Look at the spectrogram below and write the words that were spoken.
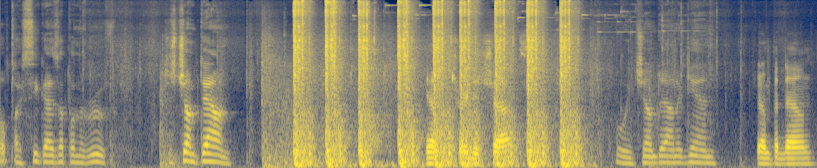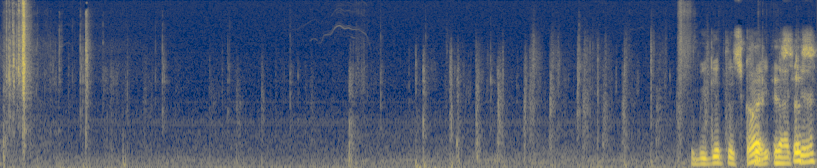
Oh, I see guys up on the roof. Just jump down. Yep, traded shots. Oh, we jumped down again. Jumping down. Did we get this crate is back this? here?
